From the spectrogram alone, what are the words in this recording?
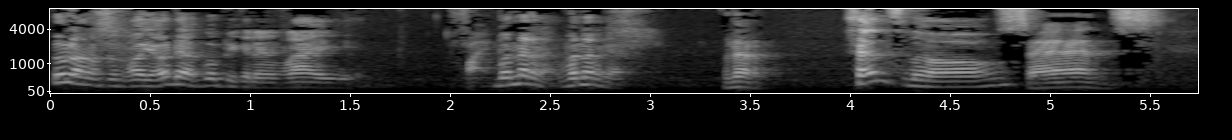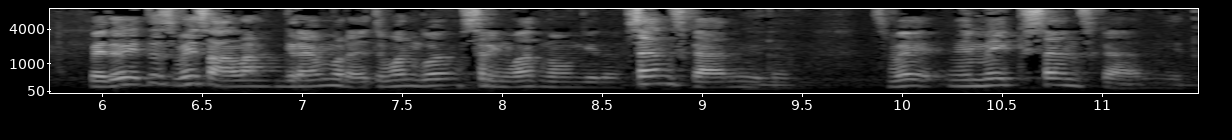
lu langsung oh ya udah gue pikirin yang lain. Fine. Bener nggak? Bener nggak? Bener. Sense dong. Sense. By itu sebenarnya salah grammar ya, cuman gue sering banget ngomong gitu. Sense kan gitu. Sebenarnya make sense kan gitu.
